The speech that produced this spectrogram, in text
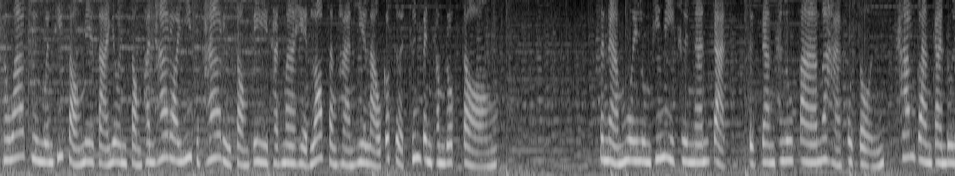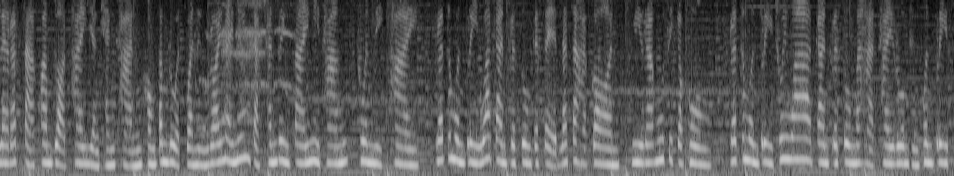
เพราะว่าคืนวันที่ 2 เมษายน 2525 หรือ 2 ปีถัดมาเหตุลอบสังหารเฮียเหลาก็เกิดขึ้นเป็นคำรบสอง สนามมวยลุมพินีคืนนั้นจัดศึกดังทะลุฟ้ามหากุศล ท่ามกลางการดูแลรักษาความปลอดภัยอย่างแข็งขันของตำรวจกว่า 100 นายเนื่องจากชั้นริงไซด์มีทั้งทวนหลีกภัย รัฐมนตรีว่าการกระทรวงเกษตรและสหกรณ์วีระมุสิกพงศ์รัฐมนตรีช่วยว่าการกระทรวงมหาดไทยรวมถึงพลตรีส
